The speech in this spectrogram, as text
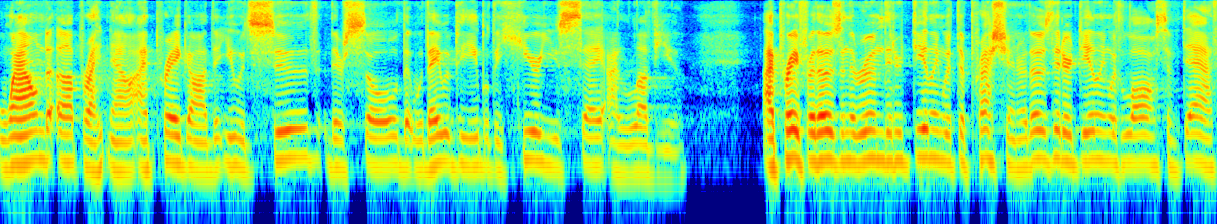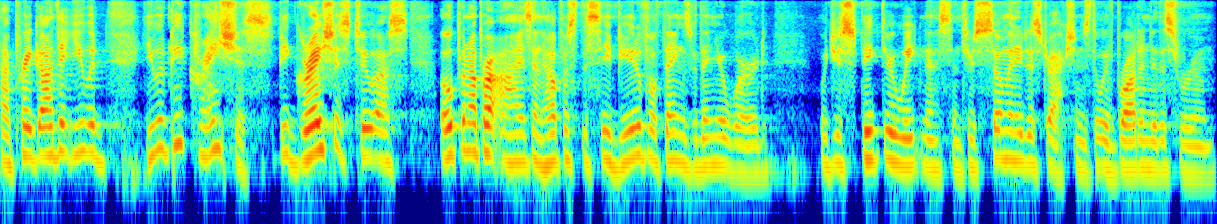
wound up right now, I pray, God, that you would soothe their soul, that they would be able to hear you say, I love you. I pray for those in the room that are dealing with depression or those that are dealing with loss of death. I pray, God, that you would, you would be gracious, be gracious to us, open up our eyes and help us to see beautiful things within your word. Would you speak through weakness and through so many distractions that we've brought into this room?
